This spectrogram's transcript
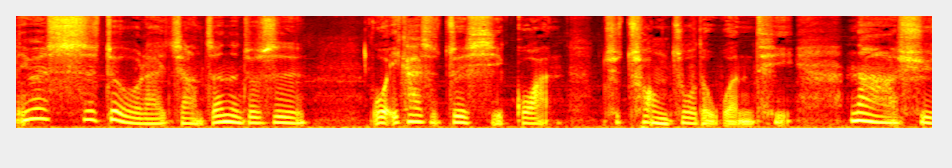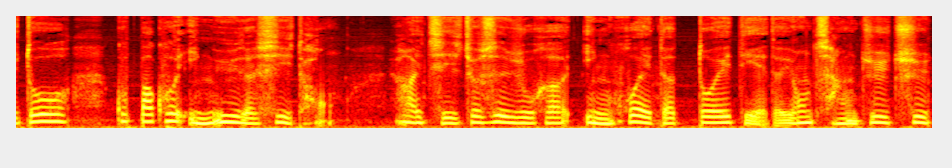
因为诗对我来讲，真的就是我一开始最习惯去创作的文体。那许多包括隐喻的系统。然后以及就是如何隐晦的堆叠的用长句去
